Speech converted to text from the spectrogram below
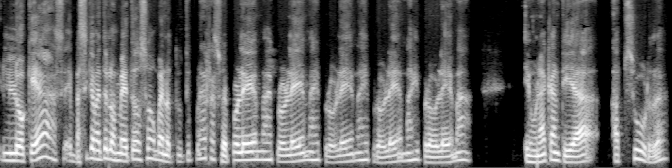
lo que hace, básicamente los métodos son, bueno, tú te pones a resolver problemas, problemas, y problemas, y problemas, y problemas en una cantidad absurda,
